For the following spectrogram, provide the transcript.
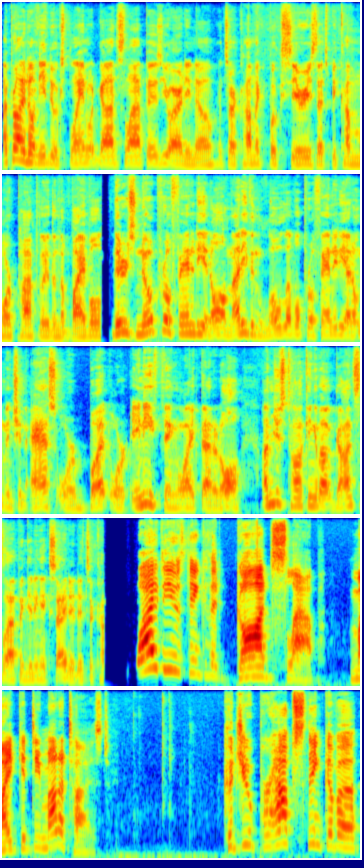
I probably don't need to explain what Godslap is, you already know. It's our comic book series that's become more popular than the Bible. There's no profanity at all, not even low-level profanity. I don't mention ass or butt or anything like that at all. I'm just talking about Godslap and getting excited. It's a Why do you think that God Slap might get demonetized? Could you perhaps think of a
